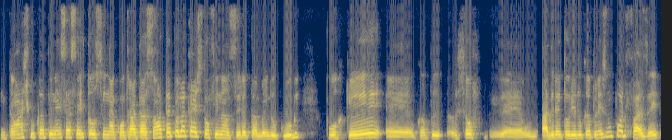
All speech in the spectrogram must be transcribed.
Então acho que o Campinense acertou sim na contratação, até pela questão financeira também do clube, porque é, o campo, seu, é, a diretoria do Campinense não pode fazer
